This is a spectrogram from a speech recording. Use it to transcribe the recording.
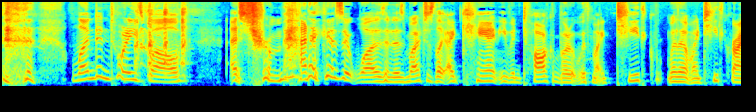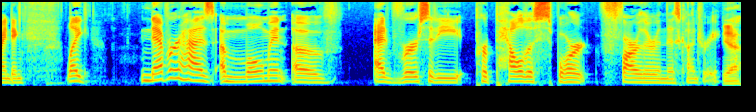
London 2012, as traumatic as it was, and as much as like I can't even talk about it with my teeth without my teeth grinding, like never has a moment of adversity propelled a sport farther in this country. Yeah.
